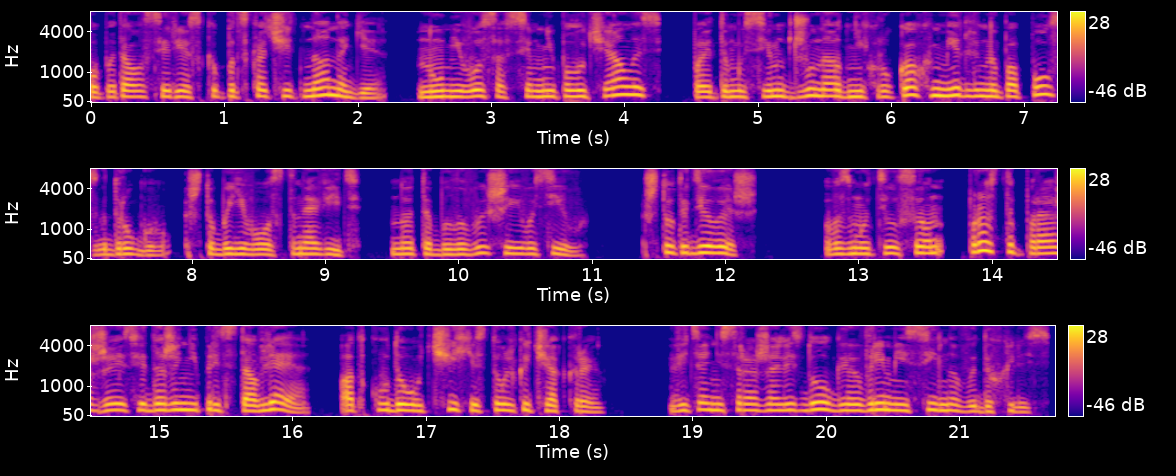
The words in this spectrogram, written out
попытался резко подскочить на ноги, но у него совсем не получалось, поэтому Синджу на одних руках медленно пополз к другу, чтобы его остановить, но это было выше его сил. «Что ты делаешь?» Возмутился он, просто поражаясь и даже не представляя, откуда у Чихи столько чакры. Ведь они сражались долгое время и сильно выдохлись.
